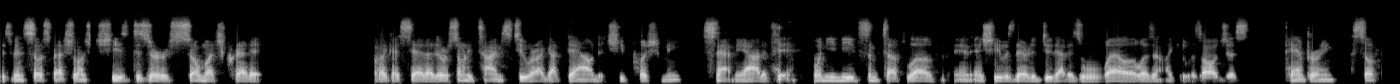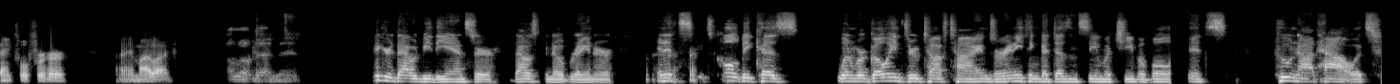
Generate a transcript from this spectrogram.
has been so special and she deserves so much credit like I said, there were so many times too where I got down that she pushed me, snapped me out of it when you need some tough love. And, and she was there to do that as well. It wasn't like it was all just pampering. So thankful for her uh, in my life. I love that, man. Figured that would be the answer. That was a no brainer. And it's, it's cool because when we're going through tough times or anything that doesn't seem achievable, it's who, not how. It's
